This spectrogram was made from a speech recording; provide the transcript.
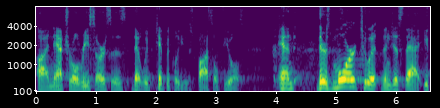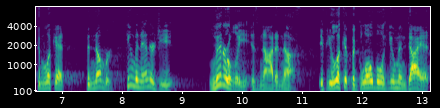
uh, natural resources that we've typically used, fossil fuels. And there's more to it than just that. You can look at the numbers. Human energy literally is not enough. If you look at the global human diet,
